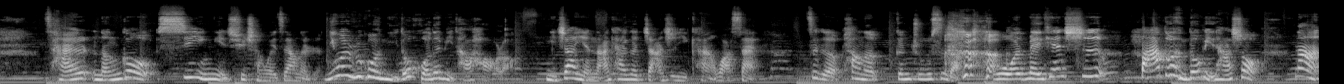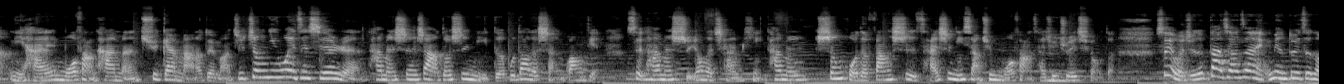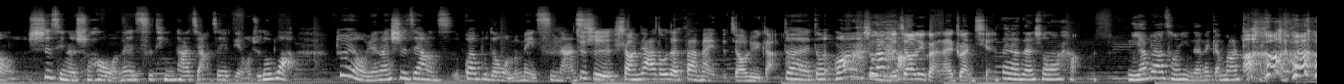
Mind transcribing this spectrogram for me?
才能够吸引你去成为这样的人。因为如果你都活得比他好了，你这样也拿开个杂志一看，哇塞。这个胖的跟猪似的，我每天吃八顿都比他瘦，那你还模仿他们去干嘛呢？对吗？就正因为这些人，他们身上都是你得不到的闪光点，所以他们使用的产品，他们生活的方式，才是你想去模仿、才去追求的。所以我觉得大家在面对这种事情的时候，我那次听他讲这一点，我觉得哇，对哦，原来是这样子，怪不得我们每次拿就是商家都在贩卖你的焦虑感，对都哇，用你的焦虑感来赚钱，对对对，说的好。你要不要从你的那个 marketing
